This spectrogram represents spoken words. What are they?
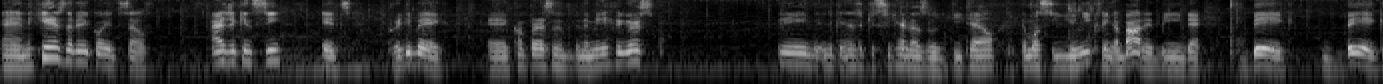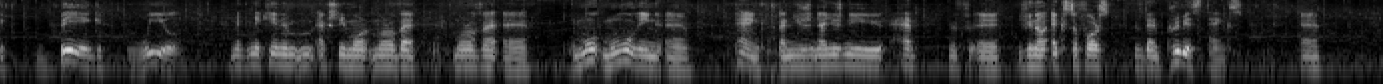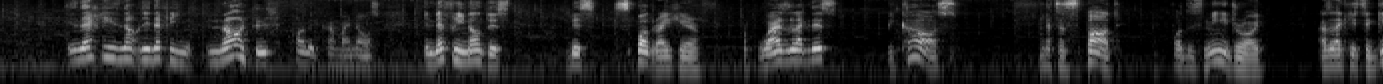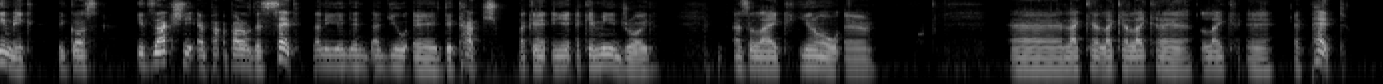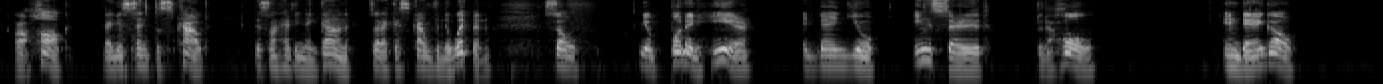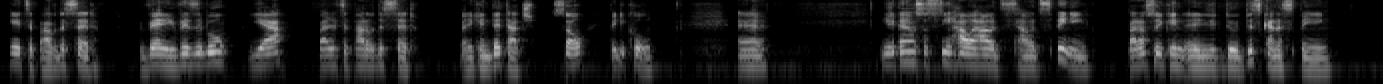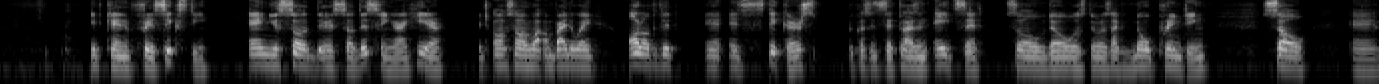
And here's the vehicle itself. As you can see, it's pretty big. In comparison to the minifigures, as you can see here, there's a detail. The most unique thing about it being the big, big big wheel, make, making him actually more more of a more of a uh, mo moving uh, tank than usually, I usually had with uh, if you know Exoforce with their previous tanks. You definitely not you definitely notice holy crap my nose. You definitely notice this spot right here. Why is it like this? Because that's a spot for this mini droid. As like it's a gimmick because it's actually a, part of the set that you that you uh, detach like a, like a mini droid as a, like you know uh, uh, like a, like a like a like a, a pet or a hawk that you send to scout this one having a gun so like a scout with a weapon. So you put it here and then you insert it to the hole. And there you go. It's a part of the set. Very visible yeah but it's a part of the set but you can detach. So pretty cool. Uh, you can also see how, how it's how it's spinning but also you can uh, do this kind of spinning. It can 360 and you saw this, saw this thing right here which also by the way all of it uh, stickers because it's a 2008 set so there was there was like no printing so uh,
